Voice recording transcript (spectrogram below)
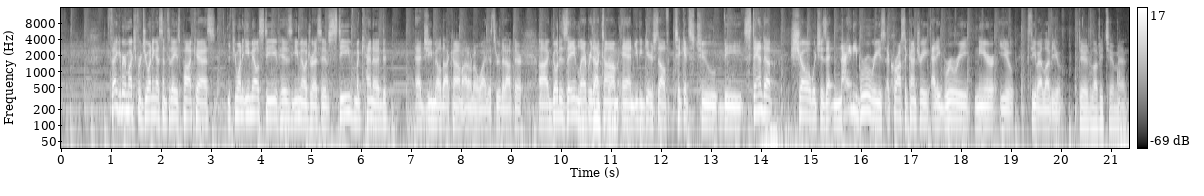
Thank you very much for joining us on today's podcast. If you want to email Steve, his email address is steve stevemckenna at gmail.com. I don't know why I just threw that out there. Uh, go to zanelamprey.com and you can get yourself tickets to the stand up show, which is at 90 breweries across the country at a brewery near you. Steve, I love you. Dude, love you too, man.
